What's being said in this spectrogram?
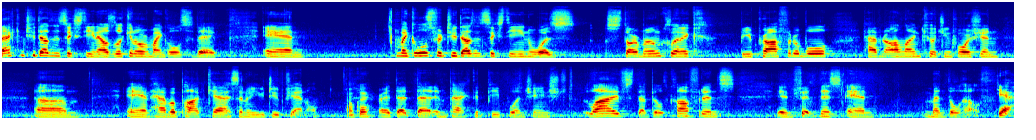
back in 2016, I was looking over my goals today, and my goals for 2016 was start my own clinic, be profitable, have an online coaching portion, um, and have a podcast and a YouTube channel. Okay. Right, that that impacted people and changed lives, that built confidence in fitness and mental health Yeah.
